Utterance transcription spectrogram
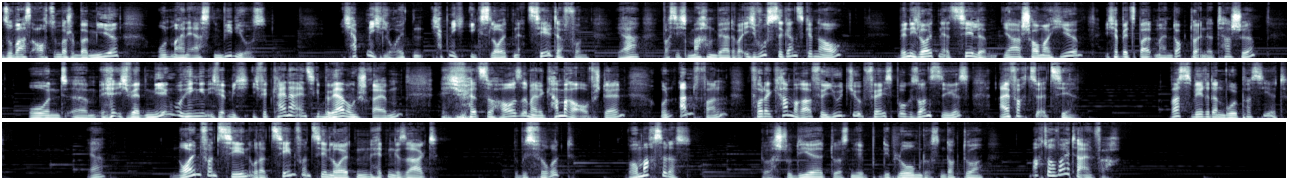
So war es auch zum Beispiel bei mir und meinen ersten Videos ich habe nicht Leuten, ich habe nicht x Leuten erzählt davon, ja, was ich machen werde, weil ich wusste ganz genau, wenn ich Leuten erzähle, ja, schau mal hier, ich habe jetzt bald meinen Doktor in der Tasche und ähm, ich werde nirgendwo hingehen, ich werde mich, ich werde keine einzige Bewerbung schreiben, ich werde zu Hause meine Kamera aufstellen und anfangen, vor der Kamera für YouTube, Facebook, sonstiges einfach zu erzählen. Was wäre dann wohl passiert? Ja, neun von zehn oder zehn von zehn Leuten hätten gesagt, du bist verrückt. Warum machst du das? Du hast studiert, du hast ein Diplom, du hast einen Doktor. Mach doch weiter einfach.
